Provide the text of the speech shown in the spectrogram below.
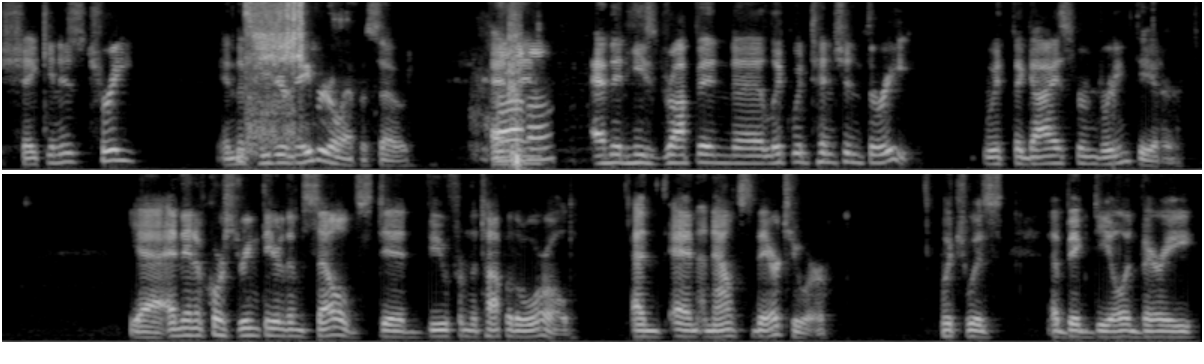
shaking his tree in the Peter Gabriel episode. And then Uh-huh. and then he's dropping uh, Liquid Tension 3 with the guys from Dream Theater. Yeah, and then of course Dream Theater themselves did View from the Top of the World and and announced their tour, which was a big deal and very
